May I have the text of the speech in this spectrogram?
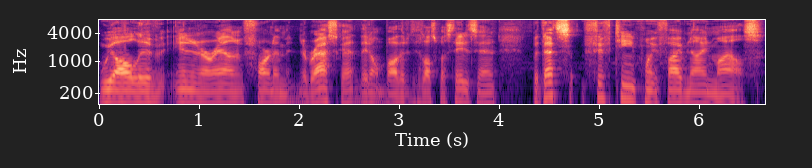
we all live in and around Farnam, Nebraska. They don't bother to tell us what state it's in, but that's 15.59 miles.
